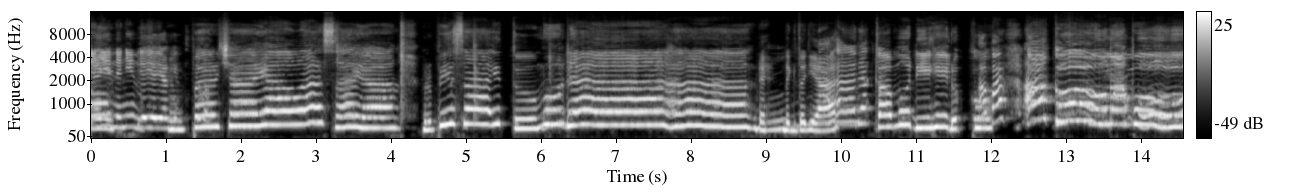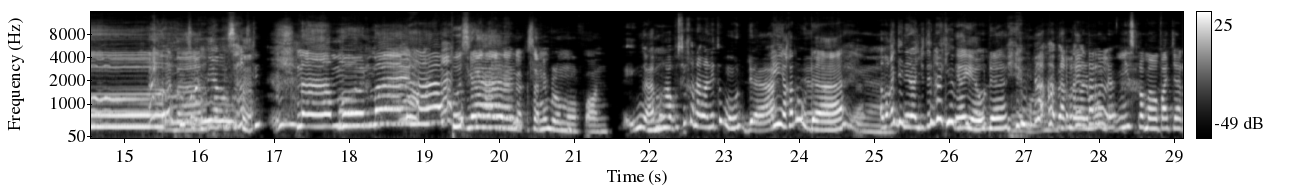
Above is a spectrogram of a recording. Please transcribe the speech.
Nyanyiin, nyanyiin. Iya iya yang Yang itu. Coba. percayalah sayang Berpisah itu mudah Udah, udah gitu aja ya Ada Kamu di hidupku Apa? Aku mampu enggak, kesannya belum move on. Enggak, menghapusnya kenangan itu mudah. Iya kan udah Apa kan jadi lanjutin lagi Ya ya udah Apa Takutnya kenangan ntar mudah? miskom sama pacar.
